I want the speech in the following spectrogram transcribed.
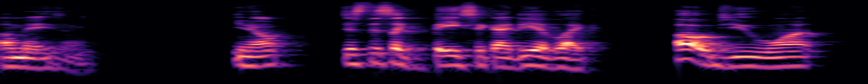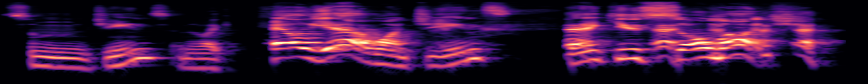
Amazing. You know, just this like basic idea of like, oh, do you want some jeans? And they're like, hell yeah, I want jeans. Thank you so much.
